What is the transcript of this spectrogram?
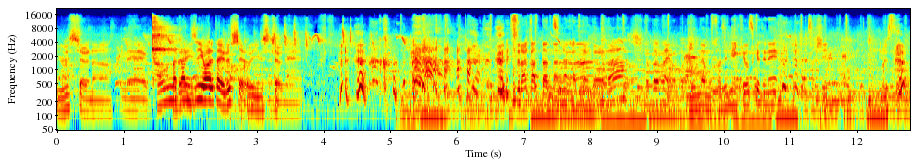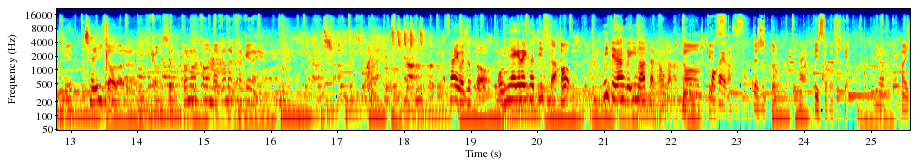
許しちゃうな。ねえこんな感じで言われたら許しちゃうよ。これ許しちゃうね。辛かったんだろうな。辛かったんだろうな。仕方ないわ。みんなも風には気をつけてね。優しい。許すよ。めっちゃいい顔だな。いい顔してる。この顔なかなか描けないよね。最後ちょっとお土産だけ買っていいですか？あ。見てなんかいいのあったら買おうかな。あオッケーこう買います。じゃあちょっといはい。いっすよ買ってきて。行ってきますね。はい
